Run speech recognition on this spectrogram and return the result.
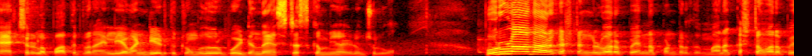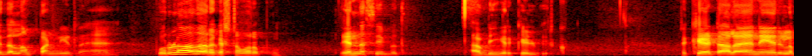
நேச்சுரலை பார்த்துட்டு வரேன் இல்லையா? வண்டி எடுத்துகிட்டு ரொம்ப தூரம் போயிட்டு வந்தால் என் ஸ்ட்ரெஸ் கம்மியாகிடும்னு சொல்லுவோம். பொருளாதார கஷ்டங்கள் வரப்போ என்ன பண்ணுறது மன கஷ்டம் வரப்போ இதெல்லாம் பண்ணிடுறேன். பொருளாதார கஷ்டம் வரப்போ என்ன செய்வது? அப்படிங்கிற கேள்வி இருக்கும் இதை கேட்டால நேரில்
